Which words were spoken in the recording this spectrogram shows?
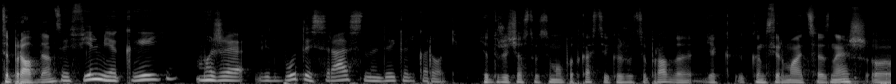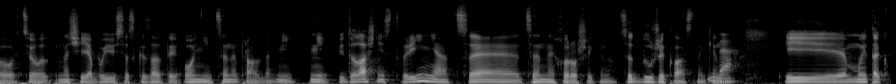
Це правда. Це фільм, який може відбутись раз на декілька років. Я дуже часто в цьому подкасті кажу, це правда, як конфірмація. Знаєш, о, цього, наче я боюся сказати: о, ні, це неправда. Ні, ні. Бідолашні створіння це, це не хороше кіно, це дуже класне кіно. Да. І ми так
